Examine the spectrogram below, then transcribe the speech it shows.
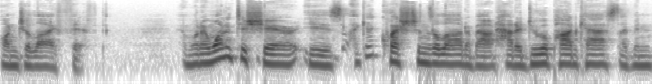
on July 5th. And what I wanted to share is I get questions a lot about how to do a podcast. I've been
